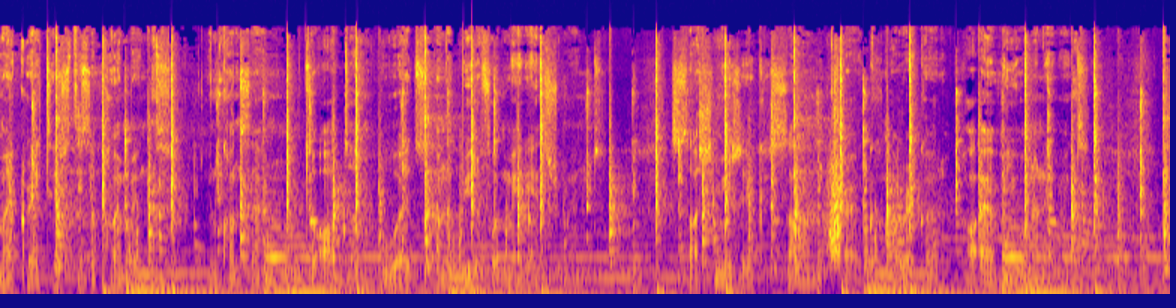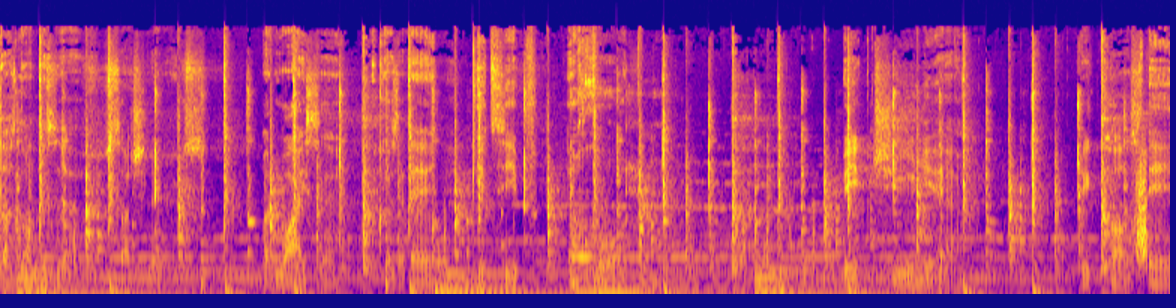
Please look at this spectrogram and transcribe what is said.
my greatest disappointment in concern to alter words on a beautiful made instrument. Such music, sound, track, or record, however you wanna name it, does not deserve such lyrics. But why, sir? Because A, kitip, a hole. Big tune, yeah. Because A,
